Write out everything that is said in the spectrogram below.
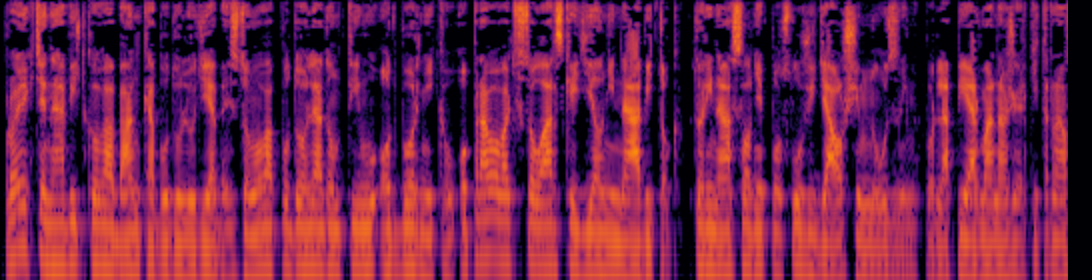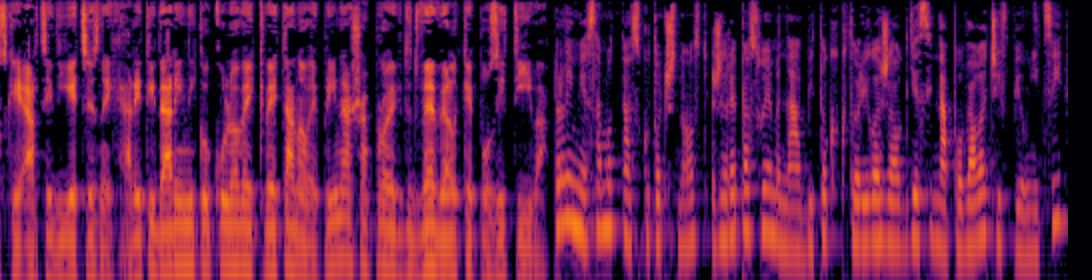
projekte Nábytková banka budú ľudia bez domova pod dohľadom týmu odborníkov opravovať v solárskej dielni nábytok, ktorý následne poslúži ďalším núdznym. Podľa PR manažerky Trnavskej arcidieceznej Charity Dariny Kukuľovej Kvetanovej prináša projekt dve veľké pozitíva. Prvým je samotná skutočnosť, že repasujeme nábytok, ktorý ležal kde si na povale či v pivnici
